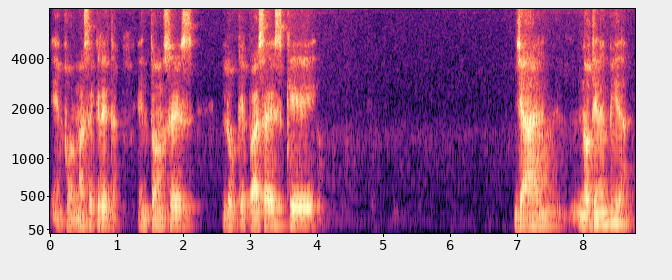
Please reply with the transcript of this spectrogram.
en forma secreta. Entonces, lo que pasa es que ya no tienen vida.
